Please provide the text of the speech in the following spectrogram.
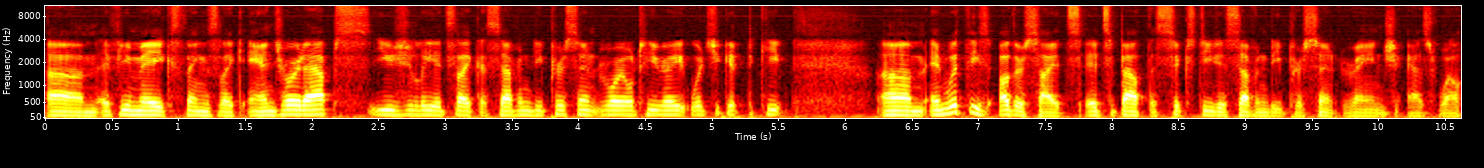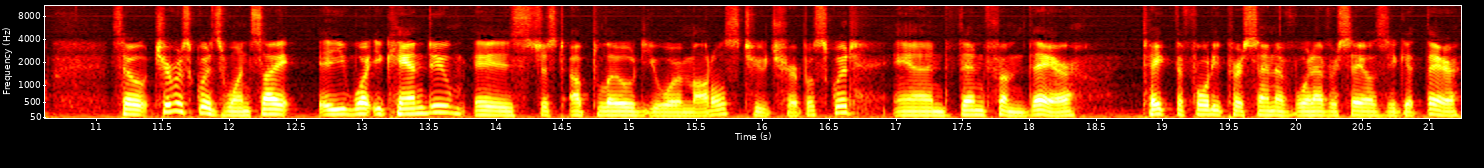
Um, if you make things like Android apps, usually it's like a 70% royalty rate, which you get to keep. Um, and with these other sites, it's about the 60 to 70% range as well. So TurboSquid's one site. Eh, what you can do is just upload your models to TurboSquid, and then from there, take the 40% of whatever sales you get there,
